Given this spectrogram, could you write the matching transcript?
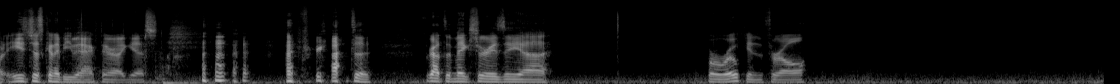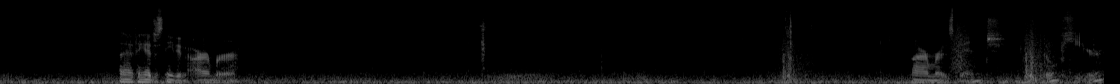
What? He's just gonna be back there, I guess. I forgot to forgot to make sure he's a uh, Baroque thrall. I think I just need an armor. Armor's bench. Go here.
